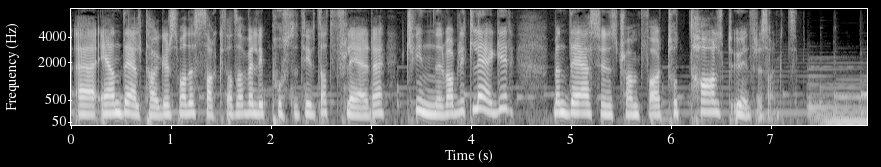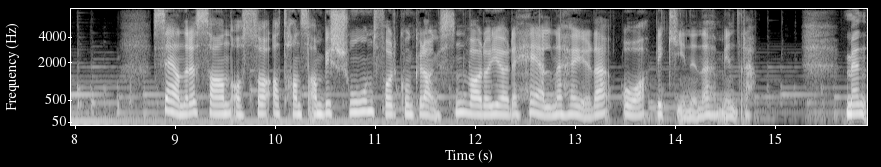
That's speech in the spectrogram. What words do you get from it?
eh, en deltaker som hadde sagt at det var veldig positivt at flere kvinner var blitt leger, men det syntes Trump var totalt uinteressant. Senere sa han også at hans ambisjon for konkurransen var å gjøre hælene høyere og bikiniene mindre. Men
